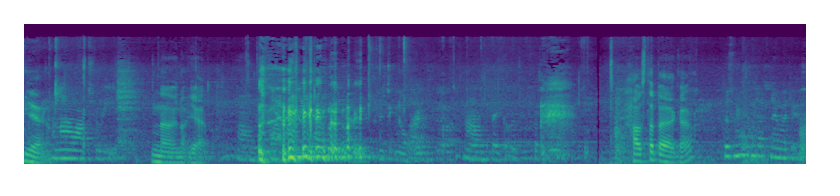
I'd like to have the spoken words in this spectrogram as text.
Yeah. I'm not allowed to leave. No, not yet. Oh, just ignore it. Oh, very good. How's the burger? Does mum and dad know we're doing this?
